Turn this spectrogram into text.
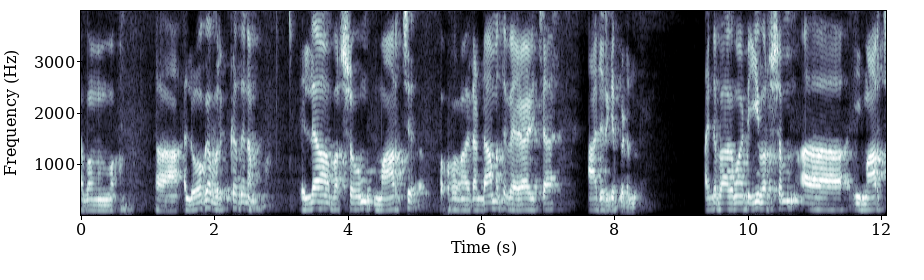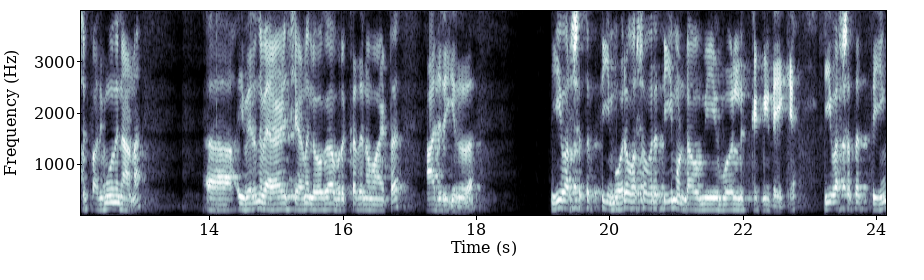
അപ്പം ലോകവൃക്കദിനം ലോക വൃക്കദിനം എല്ലാ വർഷവും മാർച്ച് രണ്ടാമത്തെ വ്യാഴാഴ്ച ആചരിക്കപ്പെടുന്നു. അതിന്റെ ഭാഗമായിട്ട് ഈ വർഷം ഈ മാർച്ച് പതിമൂന്നിനാണ് ഈ വരുന്ന വ്യാഴാഴ്ചയാണ് ലോക വൃക്കദിനമായിട്ട് ആചരിക്കുന്നത്. ഈ വർഷത്തെ തീം ഓരോ വർഷം ഓരോ തീം ഉണ്ടാവും ഈ വേൾഡ് കിഡ്നി ഡേക്ക് ഈ വർഷത്തെ theme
